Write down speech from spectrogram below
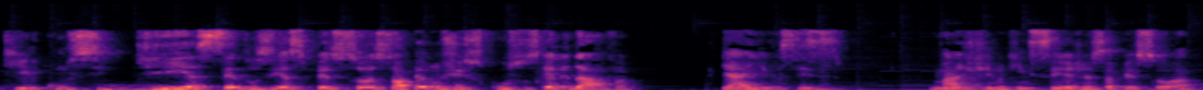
que ele conseguia seduzir as pessoas só pelos discursos que ele dava. E aí, vocês imaginam quem seja essa pessoa?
